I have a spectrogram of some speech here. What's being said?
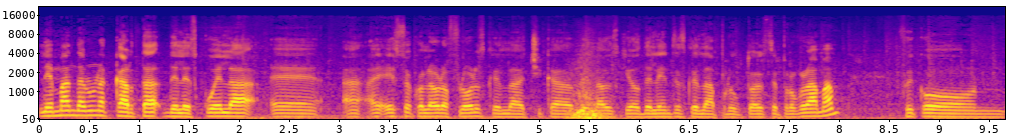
le mandan una carta de la escuela, eh, a, a esto con Laura Flores, que es la chica del lado izquierdo de lentes, que es la productora de este programa. Fui con,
